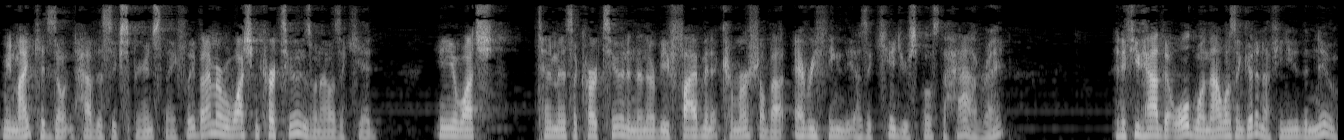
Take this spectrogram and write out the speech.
I mean, my kids don't have this experience, thankfully, but I remember watching cartoons when I was a kid. You, know, you watch 10 minutes of cartoon and then there'd be a five minute commercial about everything that as a kid you're supposed to have, right? And if you had the old one, that wasn't good enough. You needed the new.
